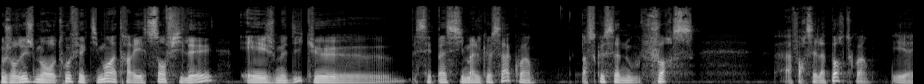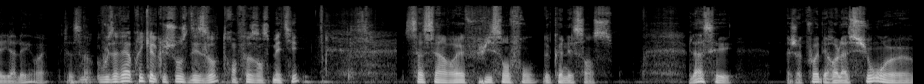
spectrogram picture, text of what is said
Aujourd'hui, je me retrouve effectivement à travailler sans filet et je me dis que c'est pas si mal que ça, quoi. Parce que ça nous force à forcer la porte, quoi, et à y aller, ouais, c'est ça. Vous avez appris quelque chose des autres en faisant ce métier? Ça, c'est un vrai puits sans fond de connaissances. Là, c'est à chaque fois des relations euh,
